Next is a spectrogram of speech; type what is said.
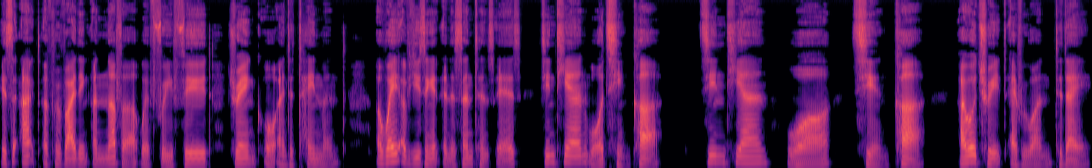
is the act of providing another with free food, drink, or entertainment. A way of using it in a sentence is 今天我请客。今天我请客。I will treat everyone today.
